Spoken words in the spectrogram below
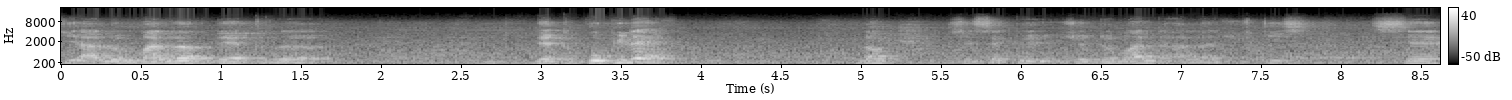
qui a le malheur d'être populaire. Donc, c'est ce que je demande à la justice, c'est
